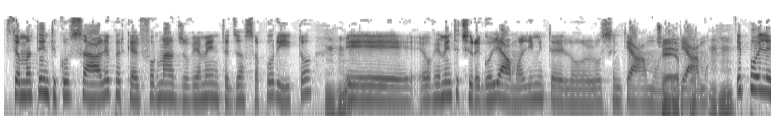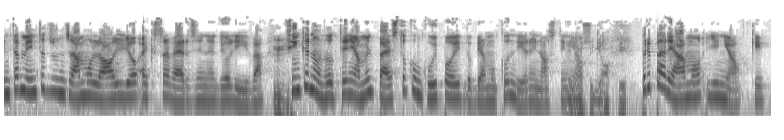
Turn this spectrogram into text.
stiamo attenti col sale perché il formaggio ovviamente è già saporito Mhm. e, e ovviamente ci regoliamo, al limite lo, lo sentiamo, Certo, vediamo. mhm. E poi lentamente aggiungiamo l'olio extravergine di oliva Mm. finché non otteniamo il pesto con cui poi dobbiamo condire i nostri I gnocchi. nostri gnocchi. Prepariamo gli gnocchi.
